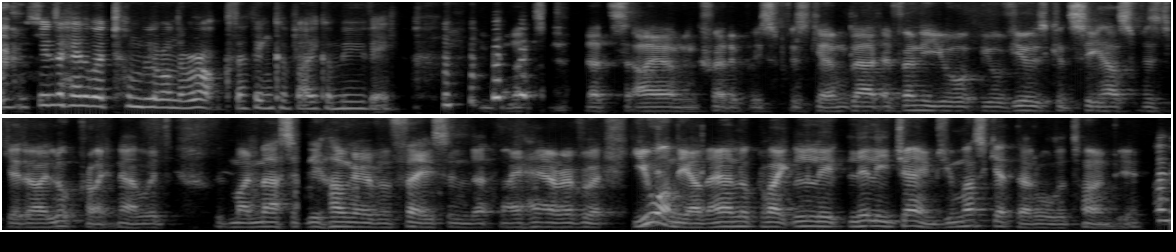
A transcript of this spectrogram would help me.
as soon as I hear the word tumbler on the rocks, I think of like a movie. that's, that's I am incredibly sophisticated. I'm glad if only your your viewers could see how sophisticated I look right now with with my massively hungover face and my hair everywhere. You, on the other hand, look like Lily, Lily James. You must get that all the time, do you? Oh,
